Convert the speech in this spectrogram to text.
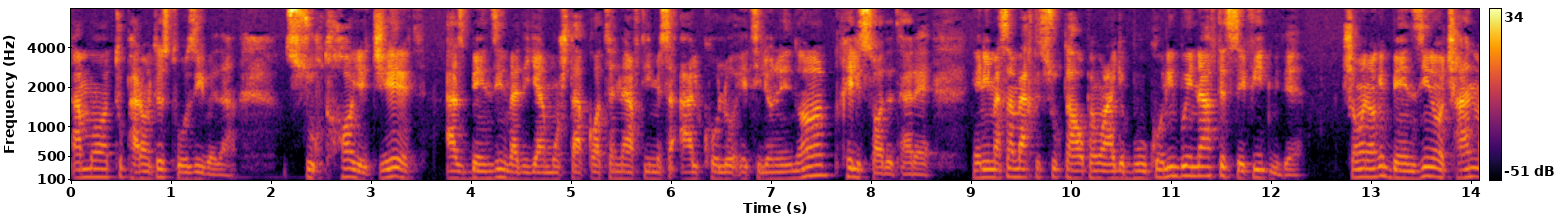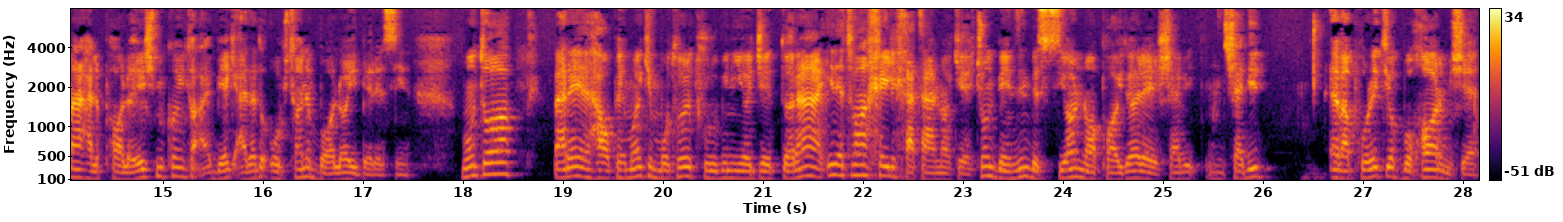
اما تو پرانتز توضیح بدم. سوختهای جت از بنزین و دیگر مشتقات نفتی مثل الکل و اتیلون اینا خیلی ساده تره. یعنی مثلا وقتی سوخت هواپیما اگه بو کنین بوی نفت سفید میده. شما ناگه بنزین رو چند مرحله پالایش می‌کنین تا به یک عدد اکتان بالایی برسین. منتها برای هواپیمایی که موتور توربینی یا جت دارن این اتفاقا خیلی خطرناکه چون بنزین بسیار ناپایدار شدید اواپوریت یا بخار میشه.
